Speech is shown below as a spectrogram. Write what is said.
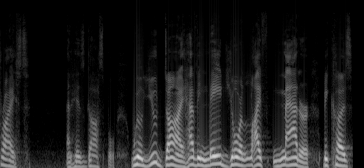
Christ and his gospel? Will you die having made your life matter because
